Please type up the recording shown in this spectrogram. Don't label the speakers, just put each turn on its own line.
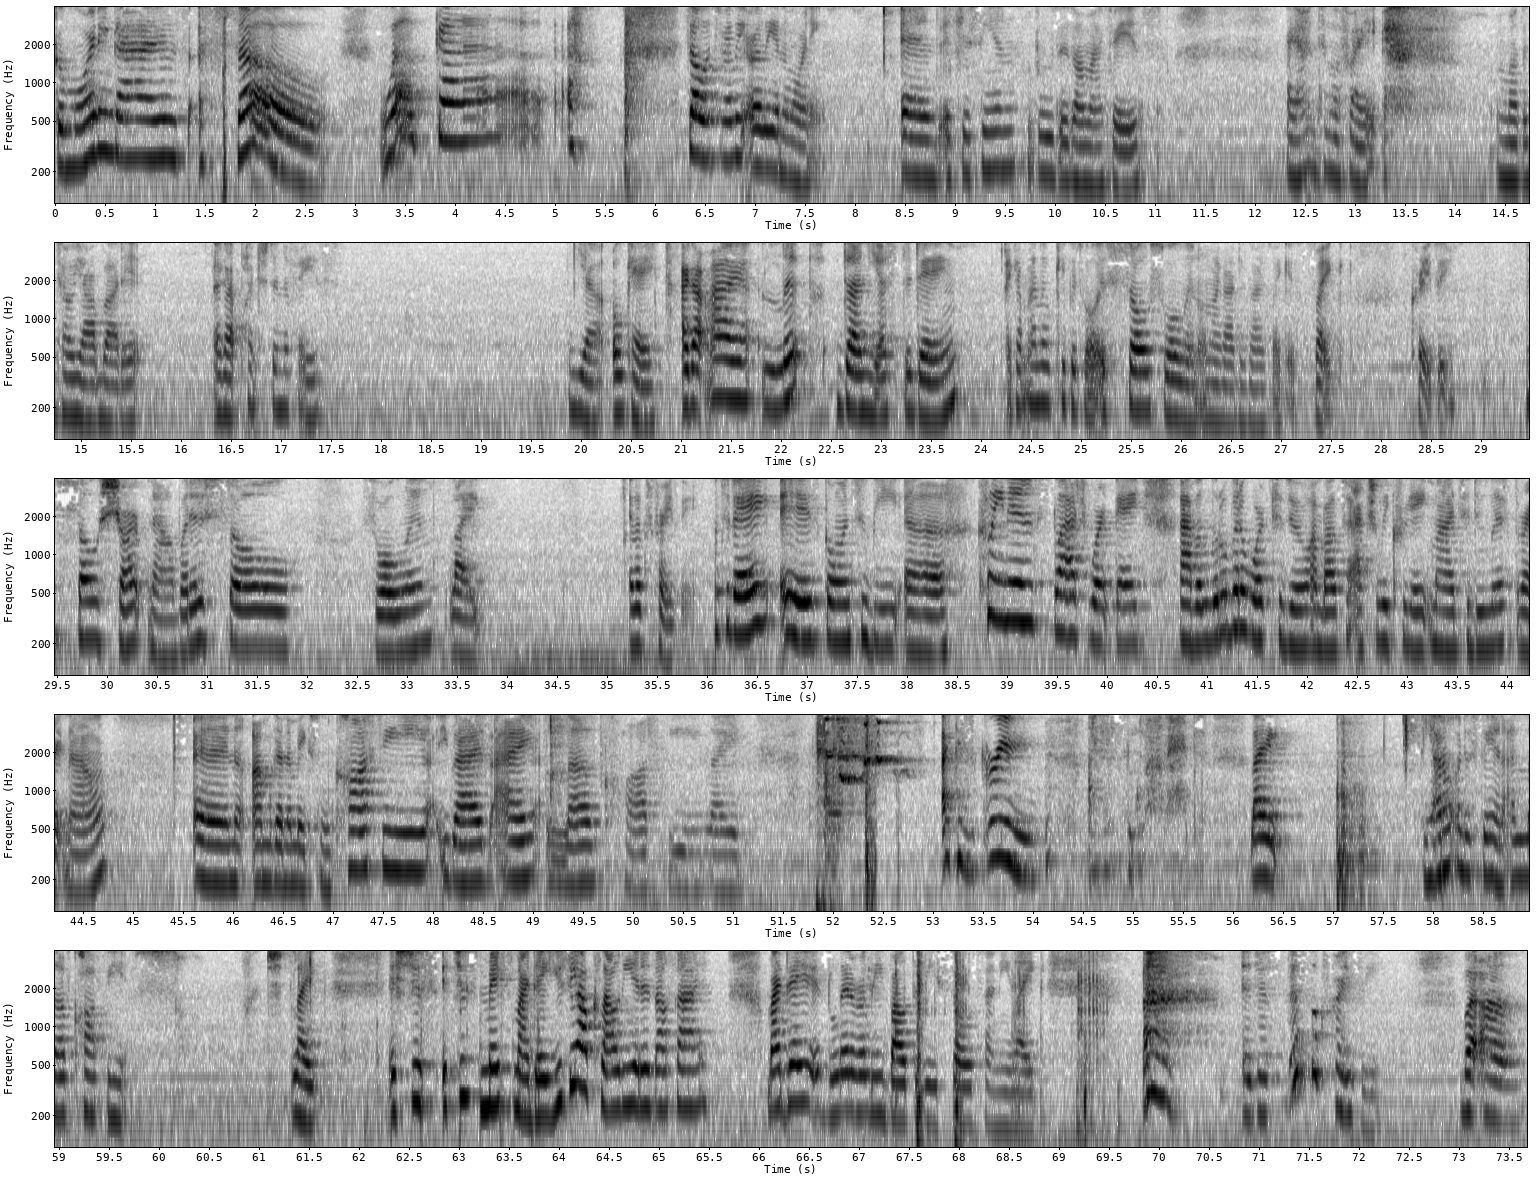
Good morning, guys. So, welcome. So, it's really early in the morning. And if you're seeing bruises on my face, I got into a fight. I'm about to tell y'all about it. I got punched in the face. Yeah, okay. I got my lip done yesterday. I got my little cupid's bow. It's so swollen. Oh my god, you guys. Like, it's like crazy. So sharp now, but it's so swollen. Like, it looks crazy. Today is going to be a cleaning slash work day. I have a little bit of work to do. I'm about to actually create my to-do list right now. And I'm gonna make some coffee. You guys, I love coffee. Like, I can scream. I just love it. Like, y'all don't understand. I love coffee so much. Like, it's just, it just makes my day. You see how cloudy it is outside? My day is literally about to be so sunny. Like, it just, this looks crazy. But, um,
